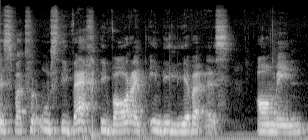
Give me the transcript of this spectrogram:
is wat vir ons die weg, die waarheid en die lewe is. Amen.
